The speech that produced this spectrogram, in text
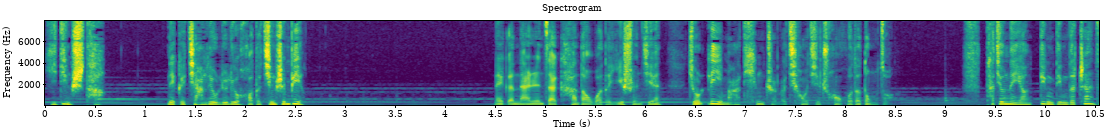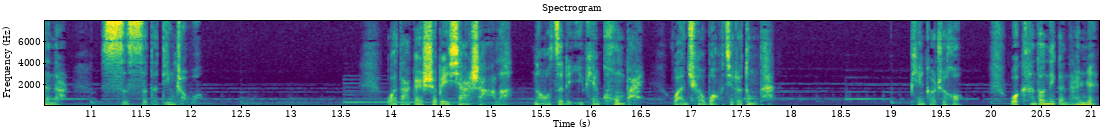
一定是他，那个加六六六号的精神病。那个男人在看到我的一瞬间，就立马停止了敲击窗户的动作，他就那样定定地站在那儿，死死地盯着我。我大概是被吓傻了，脑子里一片空白，完全忘记了动弹。片刻之后，我看到那个男人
